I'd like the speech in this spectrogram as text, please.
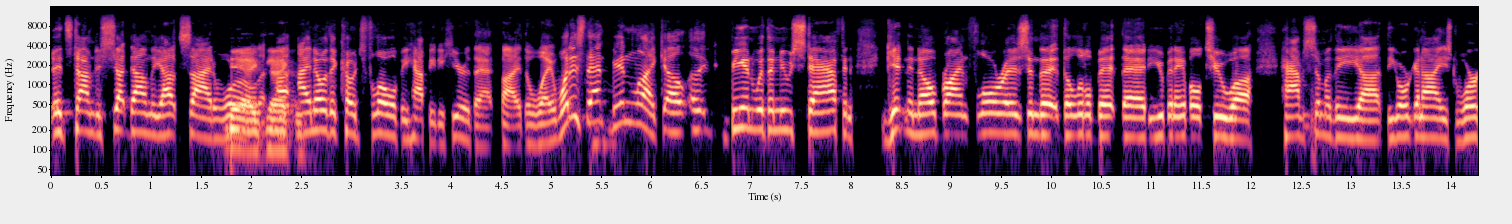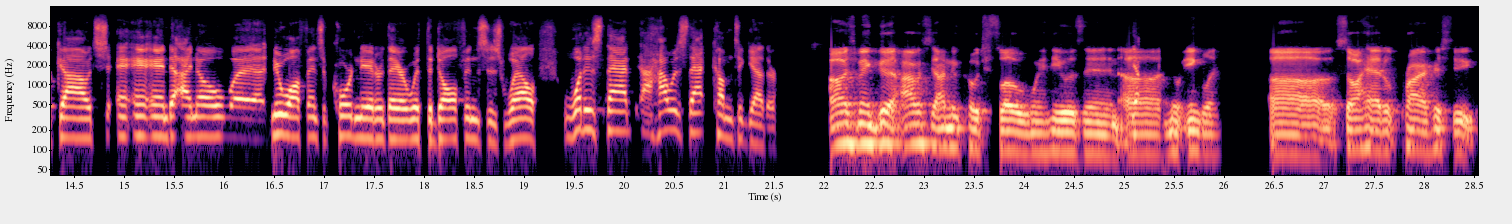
it's time to shut down the outside world. Yeah, exactly. I, I, know that Coach Flo will be happy to hear that. By the way, what has that been like? Uh, uh, being with a new staff and getting to know Brian Flores and the the little bit that you've been able to uh, have some of the uh, the organized workouts, and, and I know uh, new offensive coordinator there with the Dolphins as well. What is that? How has that come together? Oh, it's been good. Obviously, I knew Coach Flo when he was in uh, yep. New England, uh, so I had a prior history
